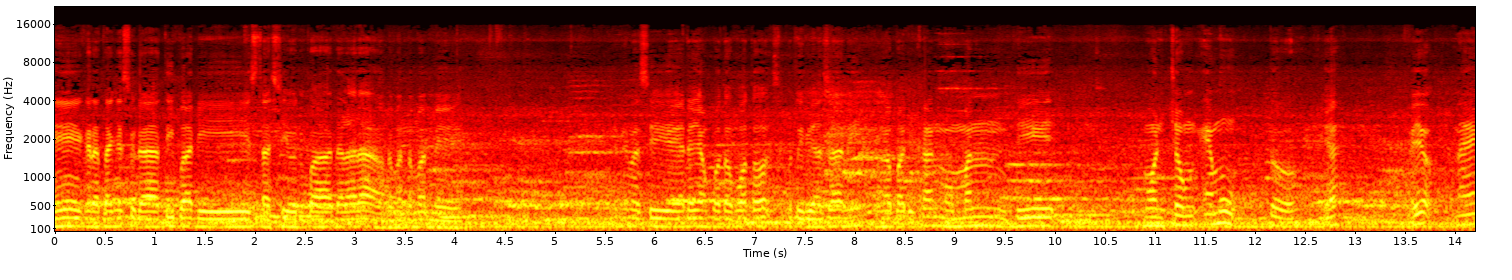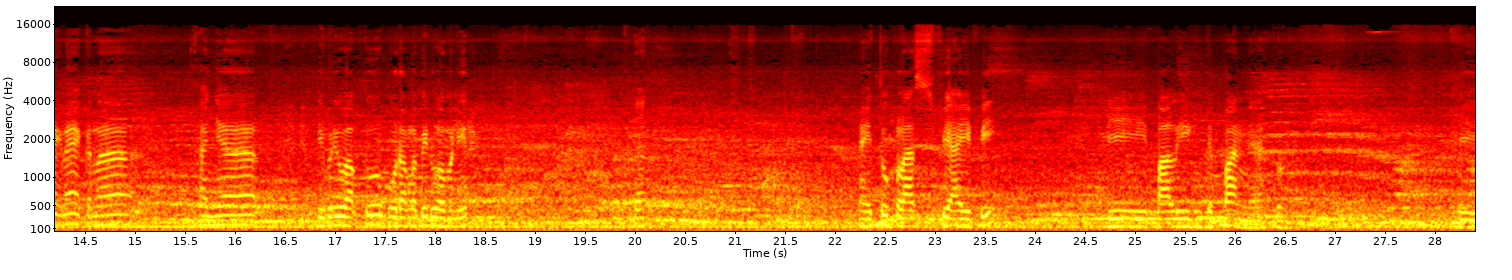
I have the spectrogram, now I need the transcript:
ini keretanya sudah tiba di stasiun Padalarang, teman-teman nih. Ini masih ada yang foto-foto seperti biasa nih, mengabadikan momen di Moncong Emu tuh, ya. Ayo naik naik karena hanya diberi waktu kurang lebih dua menit. Nah itu kelas VIP di paling depan ya tuh di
